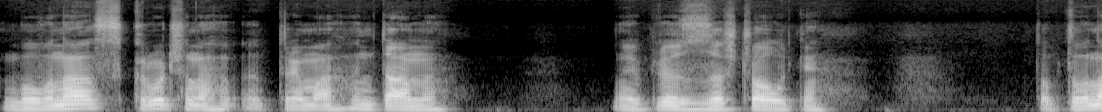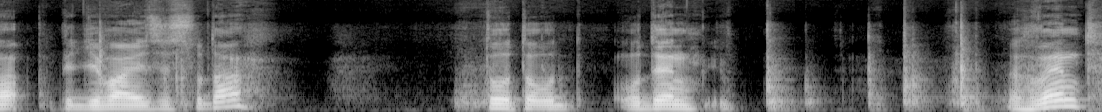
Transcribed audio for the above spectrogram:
Бо вона скручена трьома гвинтами. Ну і плюс защолки. Тобто вона підівається сюди. Тут один гвинт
